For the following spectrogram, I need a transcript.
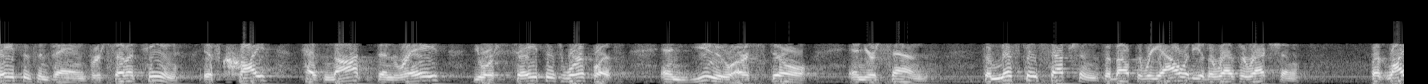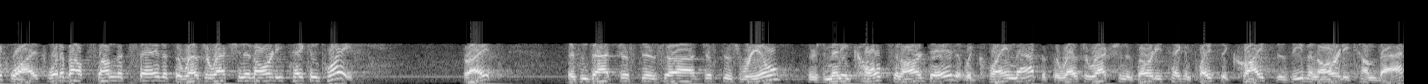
faith is in vain. Verse 17, if Christ has not been raised, your faith is worthless and you are still in your sins. So misconceptions about the reality of the resurrection. But likewise, what about some that say that the resurrection had already taken place? Right? Isn't that just as uh, just as real? There's many cults in our day that would claim that that the resurrection has already taken place, that Christ has even already come back.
